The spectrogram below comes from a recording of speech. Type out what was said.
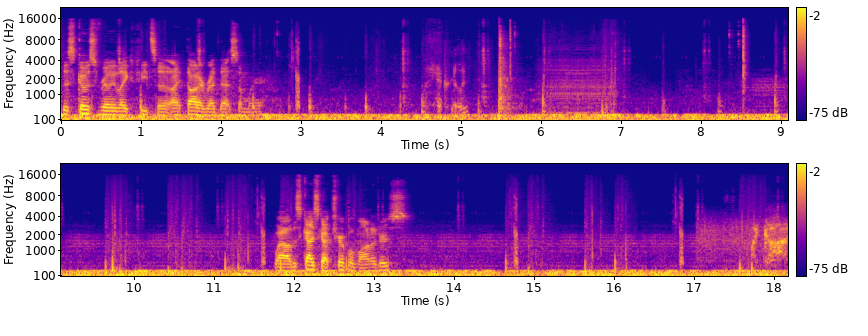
This ghost really likes pizza. I thought I read that somewhere. Really? Wow, this guy's got triple monitors. My God.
